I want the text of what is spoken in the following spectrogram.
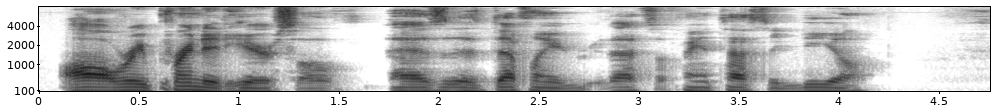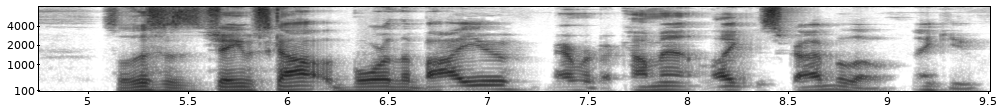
all reprinted here. So as is definitely that's a fantastic deal. So this is James Scott Board on the Bayou. Remember to comment, like, subscribe below. Thank you.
